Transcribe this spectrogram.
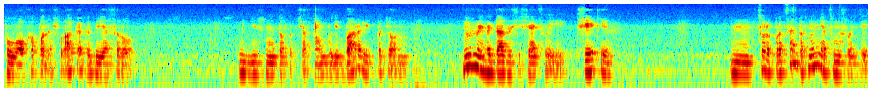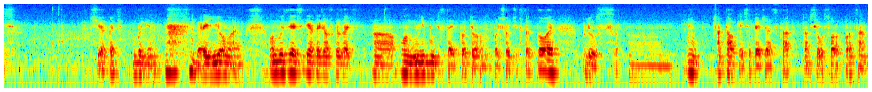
плохо подошла как агрессору. Единственное то, как часто он будет баррелить по терну. Нужно иногда защищать свои чеки. 40%, ну нет смысла здесь чекать, блин, да ё Он бы здесь, я хотел сказать, а, он не будет ставить по терну большой частотой, плюс, ну, отталкиваясь опять же от стата, там всего 40%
